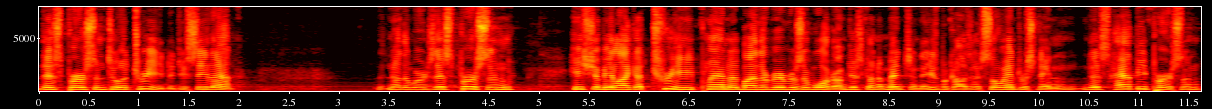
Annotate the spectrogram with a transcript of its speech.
this person to a tree. Did you see that? In other words, this person, he should be like a tree planted by the rivers of water. I'm just going to mention these because it's so interesting. This happy person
